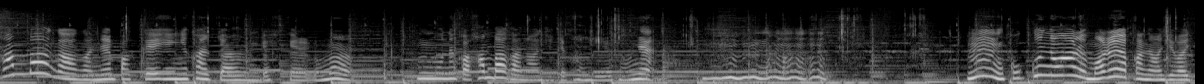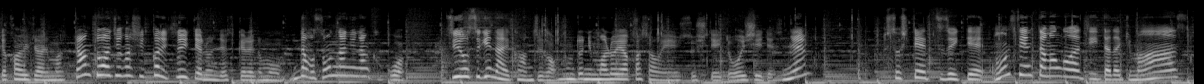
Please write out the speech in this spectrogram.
ハンバーガーがねパッケージに書いてあるんですけれどももうなんかハンバーガーの味って感じですよね。うんコクのあるまろやかな味わいって書いてあります。ちゃんと味がしっかりついてるんですけれどもでもそんなになんかこう強すぎない感じが本当にまろやかさを演出していて美味しいですね。そして続いて温泉卵味いただきます。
